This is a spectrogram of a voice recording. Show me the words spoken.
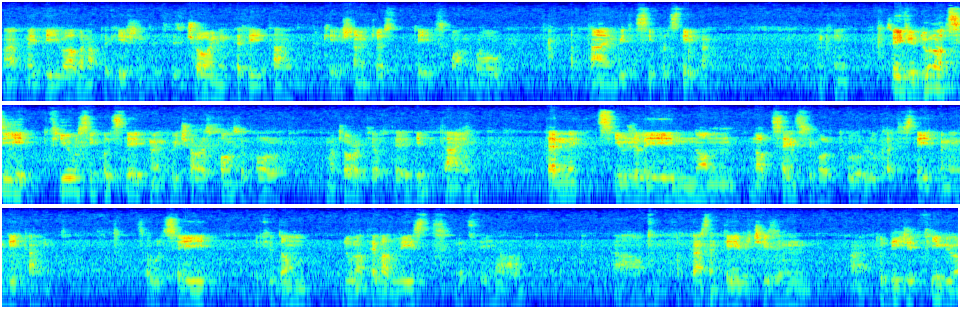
Uh, maybe you have an application that is joining the data in the application and just takes one row at a time with a SQL statement. Okay. So if you do not see few SQL statements which are responsible for the majority of the DB time, then it's usually non, not sensible to look at the statement in detail. So we'll say if you don't do not have at least, let's say, uh, um, a percentage which is in uh, two-digit figure,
